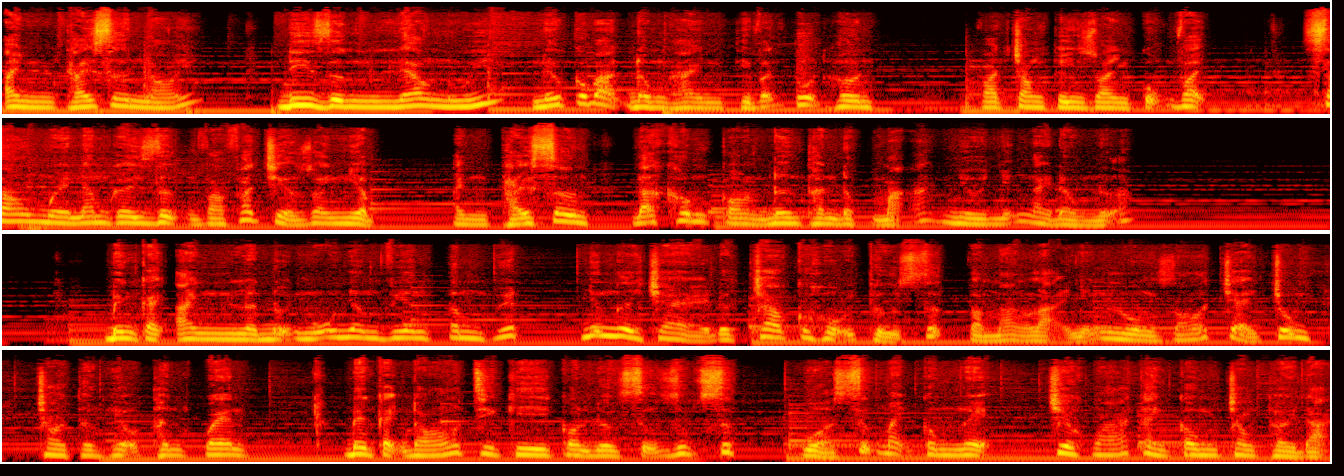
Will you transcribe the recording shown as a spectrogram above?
Anh Thái Sơn nói, đi rừng leo núi nếu có bạn đồng hành thì vẫn tốt hơn. Và trong kinh doanh cũng vậy, sau 10 năm gây dựng và phát triển doanh nghiệp, anh Thái Sơn đã không còn đơn thân độc mã như những ngày đầu nữa. Bên cạnh anh là đội ngũ nhân viên tâm huyết, những người trẻ được trao cơ hội thử sức và mang lại những luồng gió trẻ trung cho thương hiệu thân quen. Bên cạnh đó, Tiki còn được sự giúp sức của sức mạnh công nghệ, chìa khóa thành công trong thời đại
